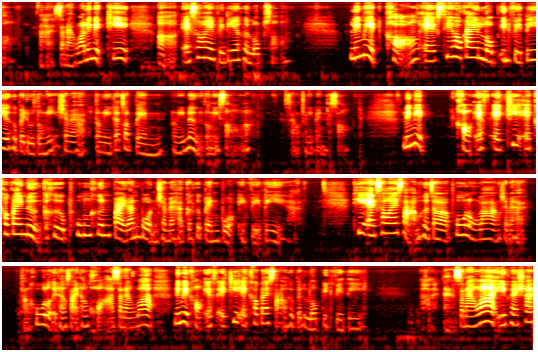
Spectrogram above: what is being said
สองนะคะ แสดงว่าลิมิตที่ x เท่ากับ infinity ก็คือลบสอง ลิมิตของ x ที่เข้าใกล้ลบ infinity ก็คือไปดูตรงนี้ใช่ไหมคะ ตรงนี้ก็จะเป็นตรงนี้ 1 ตรงนี้ 2 เนาะแสดงว่าตรงนี้เป็น 2 ลิมิตของ f(x) ที่ x เข้าใกล้ 1 ก็คือพุ่งขึ้นไปด้านบนใช่ไหมคะ ก็คือเป็นบวก infinity นะคะ ที่ x เท่ากับ3คือจะพุ่งลงล่างใช่ไหมคะ ทั้งคู่เลยทั้งซ้ายทั้งขวา แสดงว่าลิมิตของ f(x) ที่ x เข้าใกล้ 3 คือเป็นลบ infinity นะคะอะแสดงว่า equation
